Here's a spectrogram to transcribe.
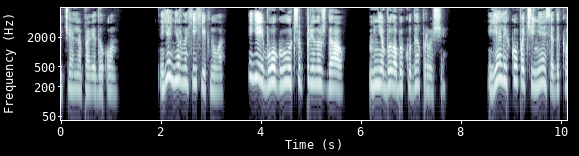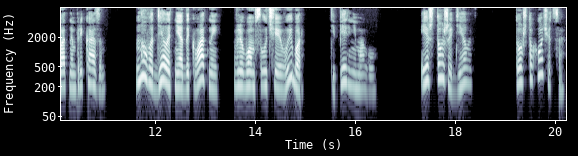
печально поведал он. Я нервно хихикнула. Ей-богу, лучше б принуждал. Мне было бы куда проще. Я легко подчиняюсь адекватным приказам. Но вот делать неадекватный, в любом случае, выбор теперь не могу. И что же делать? То, что хочется.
